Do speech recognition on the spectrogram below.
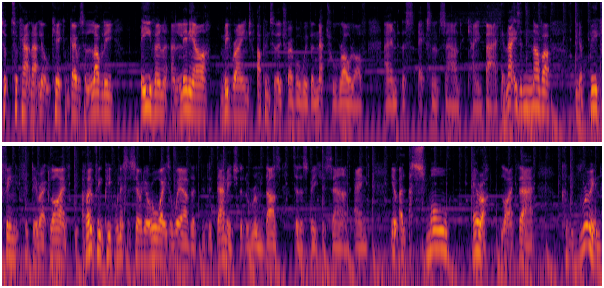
took, took out that little kick and gave us a lovely even and linear mid-range up into the treble with a natural roll off and this excellent sound came back. And that is another you know big thing for Dirac Live. I don't think people necessarily are always aware of the, the, the damage that the room does to the speaker's sound. And you know a, a small error like that can ruin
